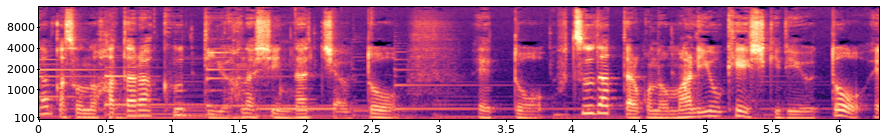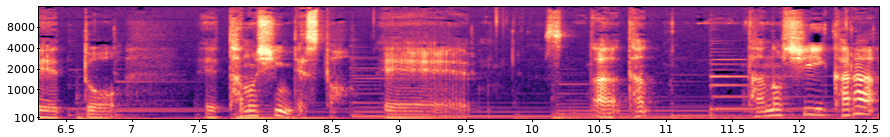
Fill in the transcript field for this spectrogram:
なんかその働くっていう話になっちゃうとえっと普通だったらこのマリオ形式で言うとえっと、え楽しいんですと、えー、あた楽しいから、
